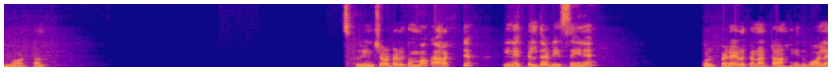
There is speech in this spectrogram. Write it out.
ബോട്ടം. സ്ക്രീൻഷോട്ട് എടുക്കുമ്പോൾ കറക്റ്റ് ഈ നെക്കിലത്തെ ഡിസൈന് ഉൾപ്പെടെ എടുക്കണം കേട്ടോ. ഇതുപോലെ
